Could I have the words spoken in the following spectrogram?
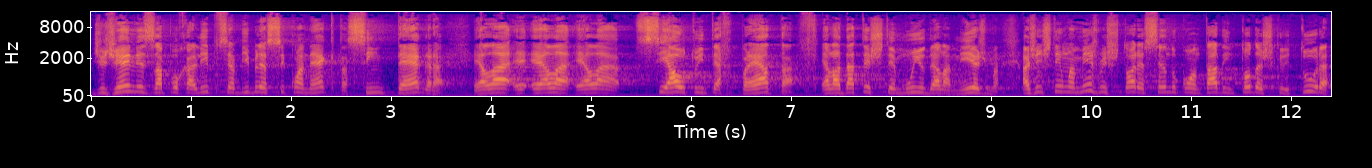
De Gênesis Apocalipse, a Bíblia se conecta, se integra, ela, ela, ela se auto-interpreta, ela dá testemunho dela mesma. A gente tem uma mesma história sendo contada em toda a Escritura,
